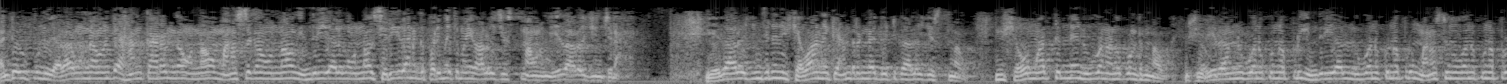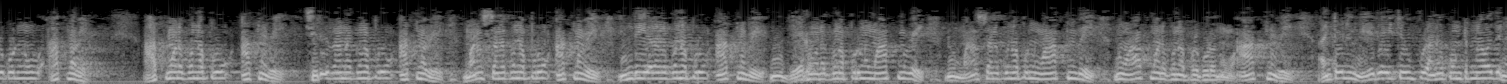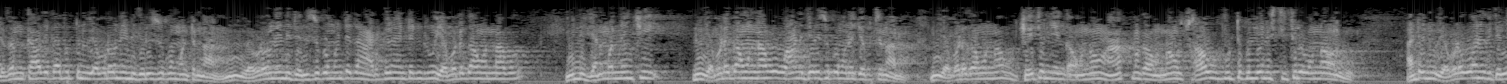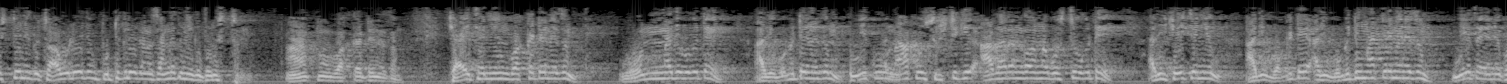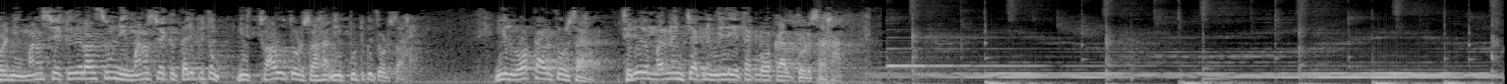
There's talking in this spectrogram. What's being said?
అంటే ఇప్పుడు నువ్వు ఎలా ఉన్నావంటే అహంకారంగా ఉన్నావు మనస్సుగా ఉన్నావు ఇంద్రియాలుగా ఉన్నావు శరీరానికి పరిమితమై ఆలోచిస్తున్నావు నువ్వు. ఏది ఆలోచించినా. ఏది ఆలోచించినా నీ శవాన్ని కేంద్రంగా గట్టిగా ఆలోచిస్తున్నావు. ఈ శవం మాత్రమే నువ్వు అని అనుకుంటున్నావు. శరీరాన్ని నువ్వు అనుకున్నప్పుడు ఇంద్రియాలు నువ్వు అనుకున్నప్పుడు మనస్సు నువ్వు అనుకున్నప్పుడు కూడా నువ్వు ఆత్మవే. ఆత్మ అనుకున్నప్పుడు ఆత్మవే. శరీరాన్ని అనుకున్నప్పుడు ఆత్మవే. మనస్సు అనుకున్నప్పుడు ఆత్మవే. ఇంద్రియాలు అనుకున్నప్పుడు ఆత్మవే. నువ్వు దేహం అనుకున్నప్పుడు నువ్వు ఆత్మవే. నువ్వు మనస్సు అనుకున్నప్పుడు నువ్వు ఆత్మవే. నువ్వు ఆత్మ అనుకున్నప్పుడు కూడా నువ్వు ఆత్మవే. అంటే నువ్వు ఏదైతే ఇప్పుడు అనుకుంటున్నావో అది నిజం కాదు కాబట్టి నువ్వు ఎవడో నిన్ను తెలుసుకోమంటున్నాను. నువ్వు ఎవడో నిన్ను తెలుసుకోమంటే దాని అర్థం ఏంటంటే నువ్వు ఎవడుగా ఉన్నావు? ఇన్ని జన్మల నుంచి నువ్వు ఎవడగా ఉన్నావో వాడిని తెలుసుకోమని చెబుతున్నాను. నువ్వు ఎవడగా ఉన్నావు చైతన్యంగా ఉన్నావు ఆత్మగా ఉన్నావు చావు పుట్టుకు లేని స్థితిలో ఉన్నావు నువ్వు. అంటే నువ్వు ఎవడవో నీకు తెలిస్తే నీకు చావు లేదు పుట్టుకు లేదు అన్న సంగతి నీకు తెలుస్తుంది. ఆత్మ ఒక్కటే నిజం. చైతన్యం ఒక్కటే నిజం. ఉన్నది ఒకటే. అది ఒకటే నిజం. నీకు నాకు సృష్టికి ఆధారంగా ఉన్న వస్తువు ఒకటే. అది చైతన్యం. అది ఒకటే అది ఒకటి మాత్రమే నిజం. మిగతా అన్ని కూడా నీ మనస్సు యొక్క విలాసం నీ మనస్సు యొక్క కల్పితం నీ చావుతోడు సహా నీ పుట్టుకతోడు సహా నీ లోకాలతో సహా. శరీరం మరణించాక వీళ్ళు ఇతర లోకాలతో సహా.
